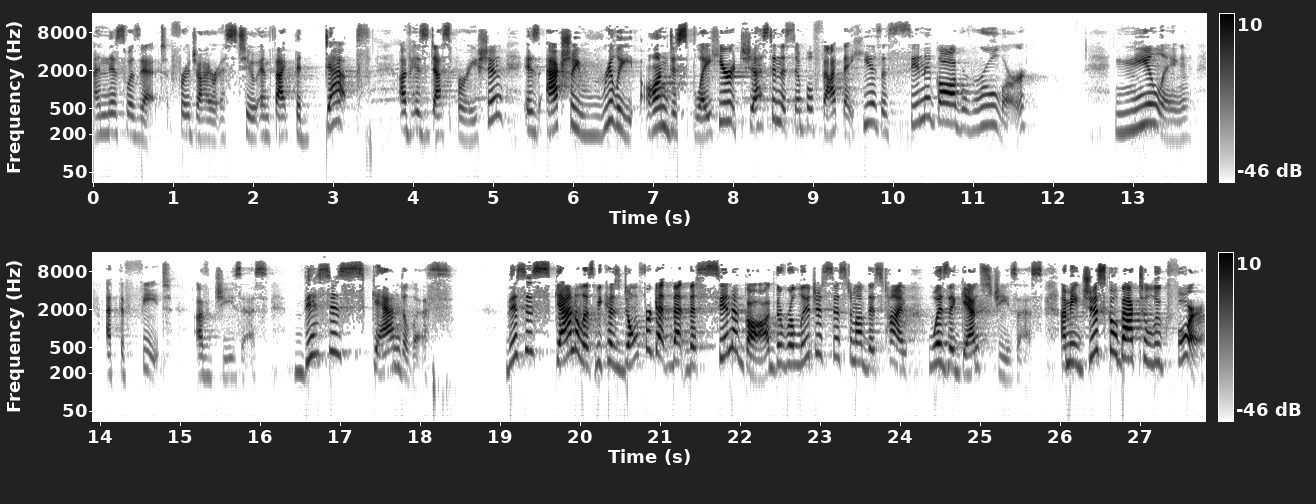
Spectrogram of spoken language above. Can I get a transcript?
And this was it for Jairus, too. In fact, the depth of his desperation is actually really on display here, just in the simple fact that he is a synagogue ruler kneeling at the feet of Jesus. This is scandalous. This is scandalous because don't forget that the synagogue, the religious system of this time, was against Jesus. I mean, just go back to Luke 4,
